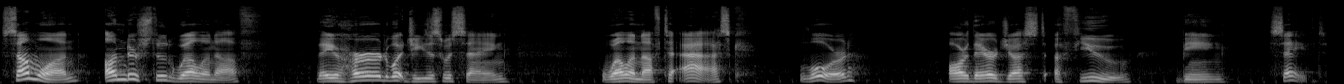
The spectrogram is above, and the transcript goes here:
Someone understood well enough, they heard what Jesus was saying well enough to ask, Lord, are there just a few being saved.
